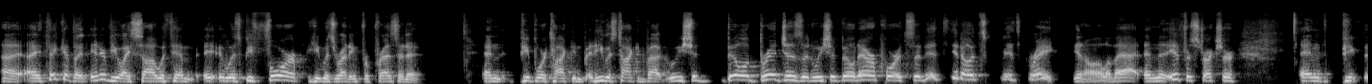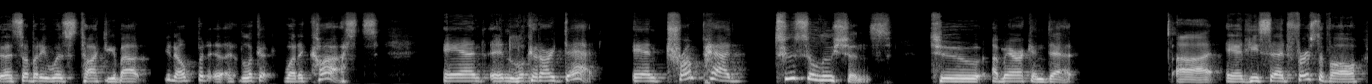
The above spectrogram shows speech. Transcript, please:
uh, I think of an interview I saw with him. It was before he was running for president and people were talking, but he was talking about we should build bridges and we should build airports, and it's you know it's it's great, you know all of that and the infrastructure. And uh, somebody was talking about you know, but uh, look at what it costs. and, and look at our debt. And Trump had two solutions to American debt. Uh, and he said, first of all,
